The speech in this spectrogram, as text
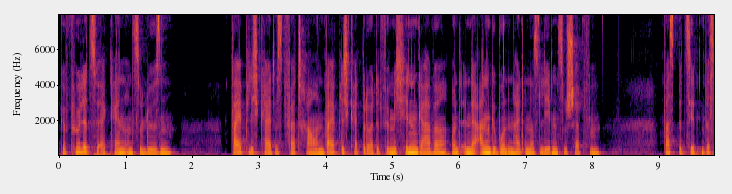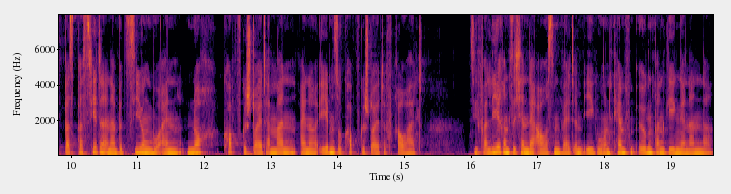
Gefühle zu erkennen und zu lösen. Weiblichkeit ist Vertrauen. Weiblichkeit bedeutet für mich Hingabe und in der Angebundenheit an das Leben zu schöpfen. Was, was, passiert in einer Beziehung, wo ein noch kopfgesteuerter Mann eine ebenso kopfgesteuerte Frau hat? Sie verlieren sich in der Außenwelt im Ego und kämpfen irgendwann gegeneinander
